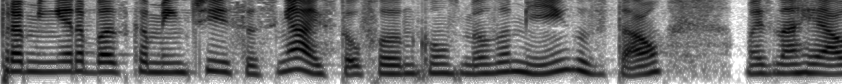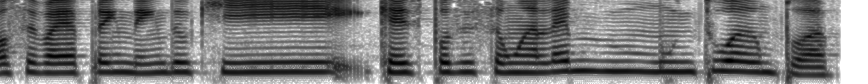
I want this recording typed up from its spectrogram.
para mim era basicamente isso, assim, ah, estou falando com os meus amigos e tal, mas na real você vai aprendendo que que a exposição ela é muito ampla.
